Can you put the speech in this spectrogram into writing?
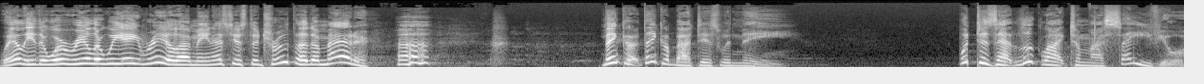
well, either we're real or we ain't real. I mean, that's just the truth of the matter. Huh? Think, think about this with me. What does that look like to my Savior?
